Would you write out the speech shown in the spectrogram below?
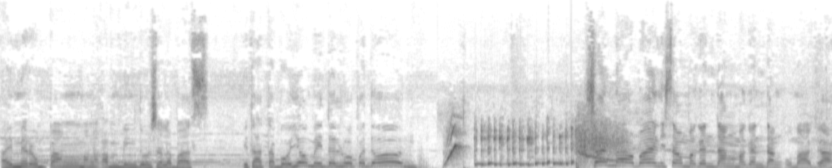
Ay meron pang mga kambing doon sa labas. Itatabo, yo, may dalawa pa doon. So yun mga kabayan, isang magandang magandang umaga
